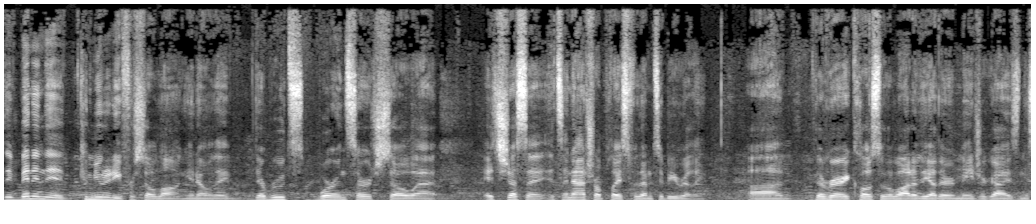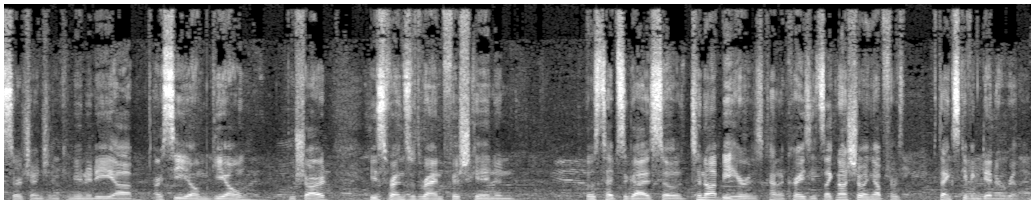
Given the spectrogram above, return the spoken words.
they've been in the community for so long. You know, they, their roots were in search, so uh, it's just a it's a natural place for them to be. Really, uh, they're very close with a lot of the other major guys in the search engine community. Uh, our CEO Guillaume Bouchard, he's friends with Rand Fishkin and those types of guys. So to not be here is kind of crazy. It's like not showing up for Thanksgiving dinner, really.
